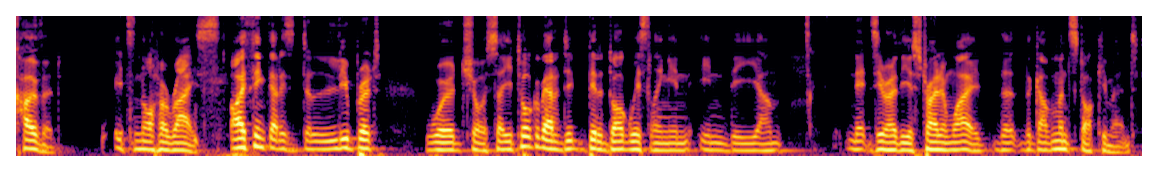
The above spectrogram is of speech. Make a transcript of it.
COVID. It's not a race. I think that is deliberate word choice. So you talk about a bit of dog whistling in in the um, net zero, the Australian way, the the government's document.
